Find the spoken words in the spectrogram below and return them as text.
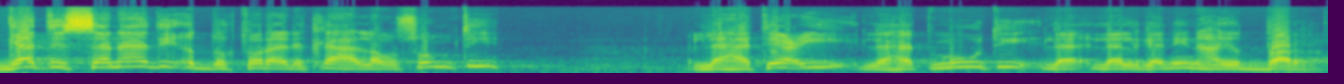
جت السنة دي الدكتورة قالت لها لو صمتي لا هتعي لا هتموتي لا, لا الجنين هيتضر.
